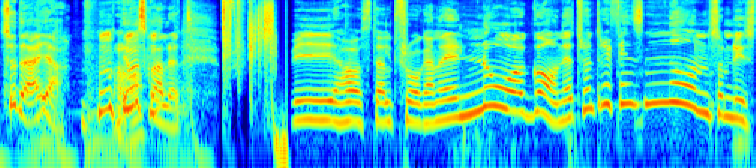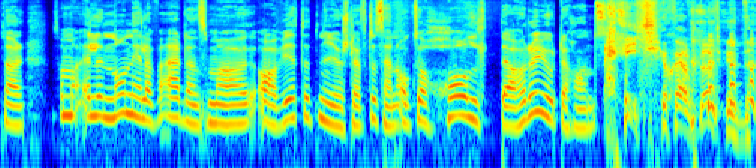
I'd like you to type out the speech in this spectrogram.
Sådär ja, det var skvallret. Vi har ställt frågan, är det någon, jag tror inte det finns någon som lyssnar, som, eller någon i hela världen som har avgett ett nyårslöfte och sen också hållit det. Har du gjort det Hans? Nej, självklart inte.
